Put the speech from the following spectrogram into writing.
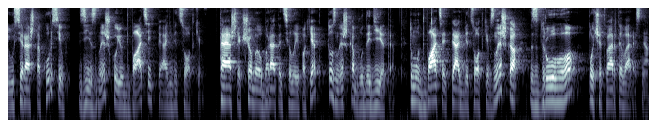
усі решта курсів зі знижкою 25%. Теж, якщо ви оберете цілий пакет, то знижка буде діяти. Тому 25% знижка з 2 по 4 вересня.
